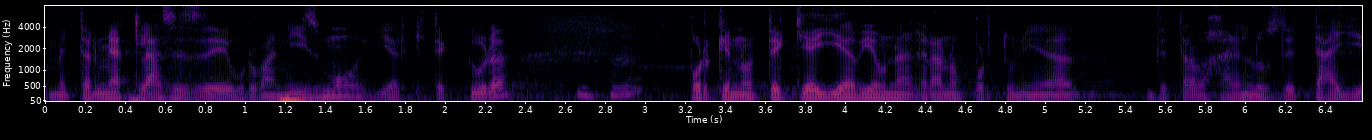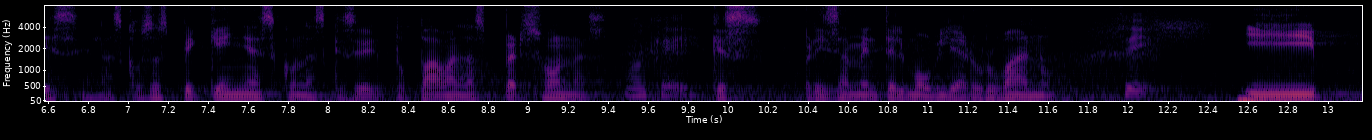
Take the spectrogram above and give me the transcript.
meterme a clases de urbanismo y arquitectura porque noté que ahí había una gran oportunidad de trabajar en los detalles, en las cosas pequeñas con las que se topaban las personas, que es precisamente el mobiliario urbano. Sí. Y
